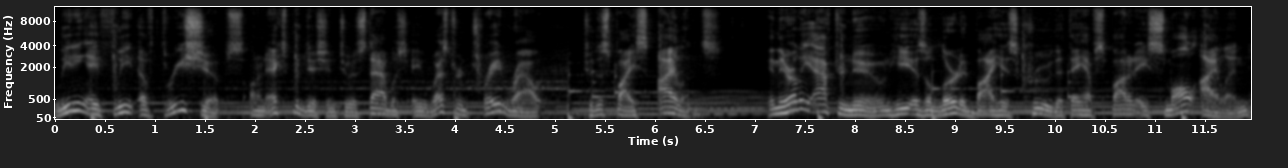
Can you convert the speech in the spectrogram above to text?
leading a fleet of three ships on an expedition to establish a western trade route to the Spice Islands. In the early afternoon, he is alerted by his crew that they have spotted a small island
